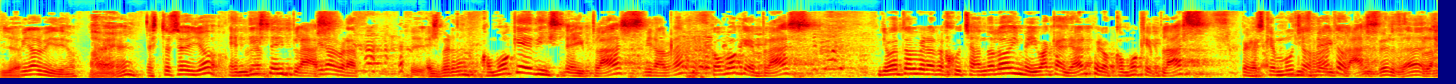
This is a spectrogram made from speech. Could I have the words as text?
Mira el vídeo. A ver. Esto soy yo. En Disney Plus. Mira el brazo. ¿Es verdad? ¿Cómo que Disney Plus? Mira el brazo. ¿Cómo que Plus? llevo todo el verano escuchándolo y me iba a callar, pero ¿cómo que Plus? Pero es que mucho Disney rato. Plus. Es verdad, es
